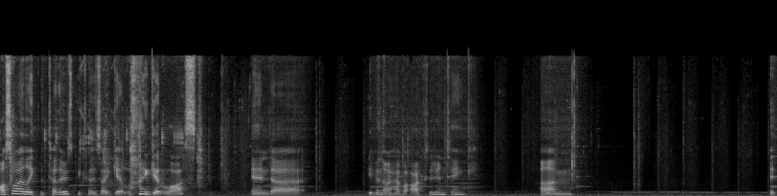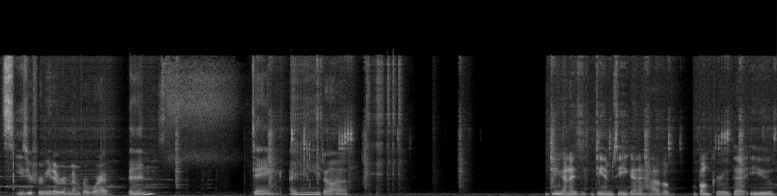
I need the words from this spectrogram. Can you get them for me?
Also, I like the tethers because I get I get lost, and uh, even though I have an oxygen tank, um, it's easier for me to remember where I've been. Dang, I need uh you gonna DMZ gonna have a bunker that you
